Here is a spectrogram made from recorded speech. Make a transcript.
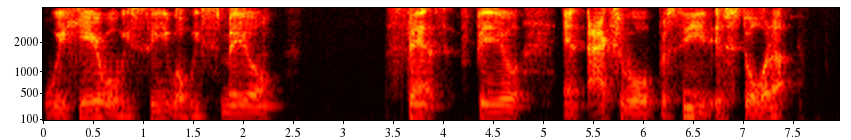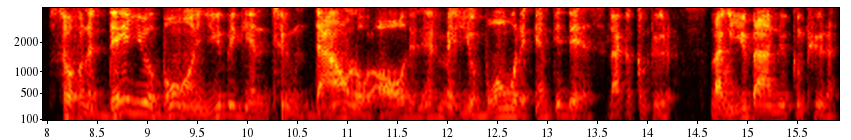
we hear, what we see, what we smell, sense, feel, and actual perceive is stored up. So from the day you're born, you begin to download all this information. You're born with an empty disk, like a computer. Like when you buy a new computer,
